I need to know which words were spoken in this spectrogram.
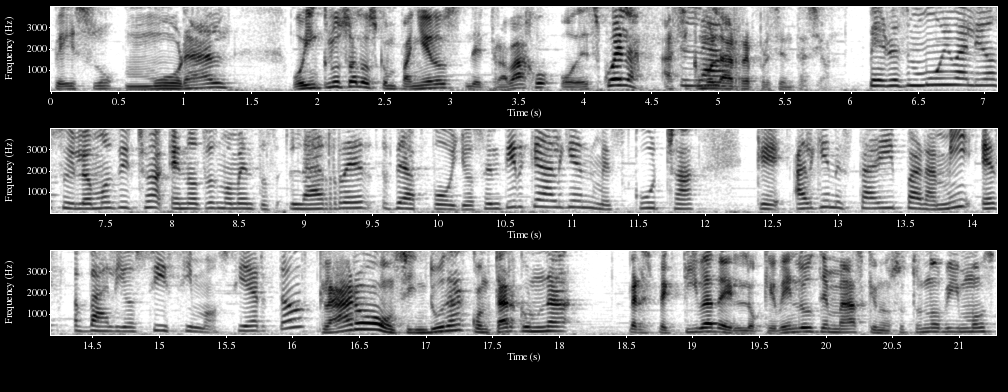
peso moral. O incluso a los compañeros de trabajo o de escuela, así como la representación pero es muy valioso y lo hemos dicho en otros momentos, la red de apoyo, sentir que alguien me escucha, que alguien está ahí para mí es valiosísimo, ¿cierto? Claro, sin duda contar con una perspectiva de lo que ven los demás que nosotros no vimos,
